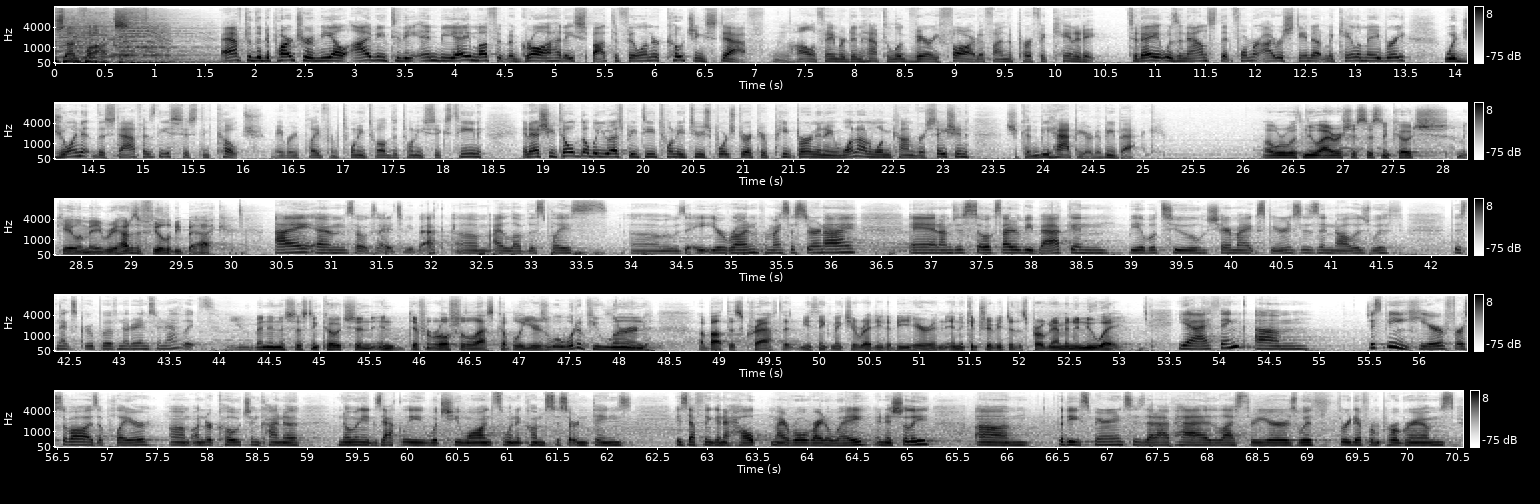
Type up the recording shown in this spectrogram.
News on Fox. After the departure of Niele Ivey to the NBA, Muffet McGraw had a spot to fill on her coaching staff. And the Hall of Famer didn't have to look very far to find the perfect candidate. Today, it was announced that former Irish standout Michaela Mabrey would join the staff as the assistant coach. Mabrey played from 2012 to 2016, and as she told WSBT 22 sports director Pete Byrne in a one-on-one conversation, she couldn't be happier to be back. Well, we're with new Irish assistant coach Michaela Mabrey. How does it feel to be back? I am so excited to be back. Um, I love this place. Um, it was an eight year run for my sister and I, and I'm just so excited to be back and be able to share my experiences and knowledge with this next group of Notre Dame student athletes. You've been an assistant coach in, in different roles for the last couple of years. What have you learned about this craft that you think makes you ready to be here and, and to contribute to this program in a new way? Yeah, I think um, just being here, first of all, as a player um, under coach and kind of knowing exactly what she wants when it comes to certain things is definitely going to help my role right away initially. Um, but the experiences that I've had the last three years with three different programs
